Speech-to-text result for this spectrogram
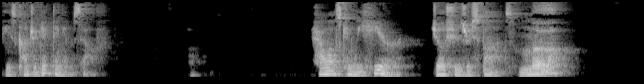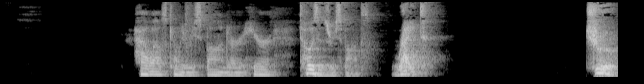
he's contradicting himself. how else can we hear Joshu's response? Muh. How else can we respond or hear Tozu's response? Right. True.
